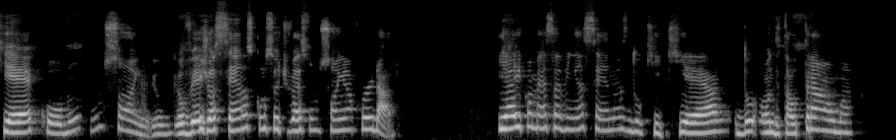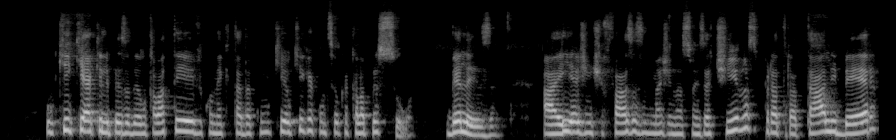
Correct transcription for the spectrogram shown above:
que é como um sonho. Eu, eu vejo as cenas como se eu tivesse um sonho acordado. E aí começa a vir as cenas do que, que é, do, onde está o trauma, o que, que é aquele pesadelo que ela teve, conectada com o que, o que, que aconteceu com aquela pessoa. Beleza. Aí a gente faz as imaginações ativas para tratar, libera.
